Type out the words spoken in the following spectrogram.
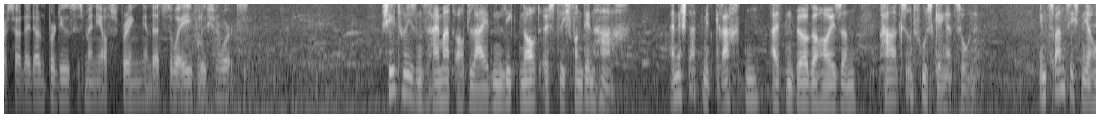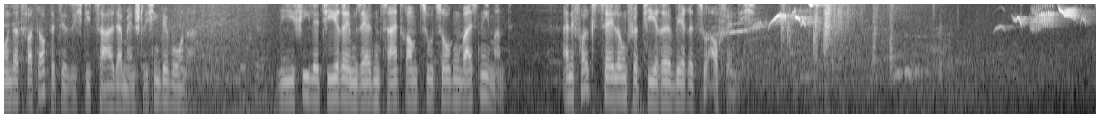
Schildhuisens Heimatort Leiden liegt nordöstlich von Den Haag. Eine Stadt mit Grachten, alten Bürgerhäusern, Parks und Fußgängerzonen. Im 20. Jahrhundert verdoppelte sich die Zahl der menschlichen Bewohner. Wie viele Tiere im selben Zeitraum zuzogen, weiß niemand. Eine Volkszählung für Tiere wäre zu aufwendig.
